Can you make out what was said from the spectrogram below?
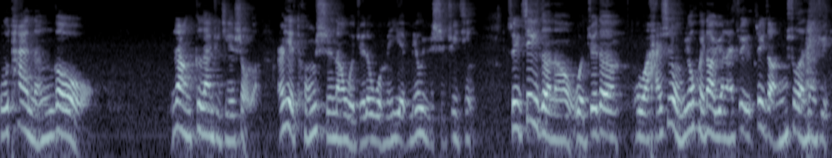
不太能够让个案去接受了，而且同时呢，我觉得我们也没有与时俱进，所以这个呢，我觉得我还是我们又回到原来最最早您说的那句，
